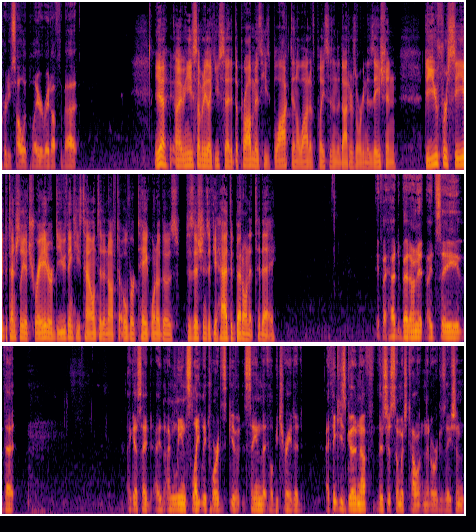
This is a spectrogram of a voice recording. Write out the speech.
pretty solid player right off the bat. Yeah, I mean he's somebody like you said. The problem is he's blocked in a lot of places in the Dodgers organization. Do you foresee potentially a trade, or do you think he's talented enough to overtake one of those positions if you had to bet on it today? If I had to bet on it, I'd say that I guess I'd, i am leaning slightly towards give, saying that he'll be traded. I think he's good enough. There's just so much talent in that organization,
